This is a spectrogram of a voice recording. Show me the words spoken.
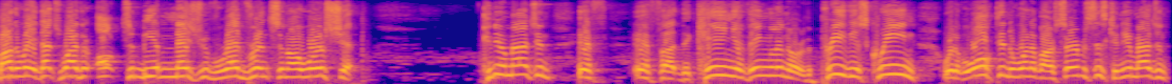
By the way, that's why there ought to be a measure of reverence in our worship. Can you imagine if if uh, the king of England or the previous queen would have walked into one of our services? Can you imagine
